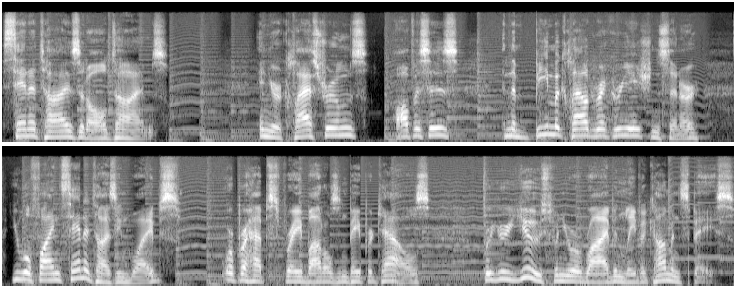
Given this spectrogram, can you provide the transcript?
sanitized at all times. In your classrooms, offices, and the Be McLeod Recreation Center, you will find sanitizing wipes, or perhaps spray bottles and paper towels, for your use when you arrive and leave a common space.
